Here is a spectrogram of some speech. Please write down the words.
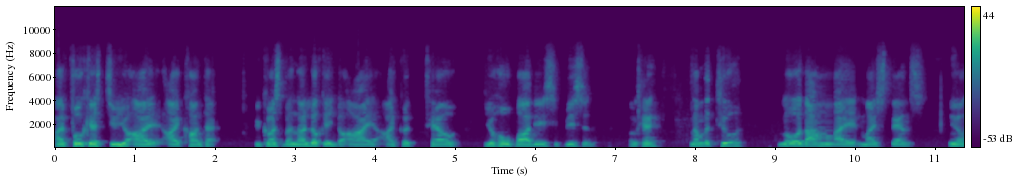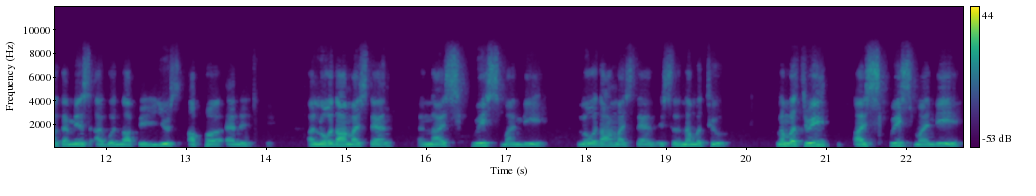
I focus to your eye eye contact because when I look at your eye, I could tell your whole body's vision. Okay. Number two, lower down my, my stance. You know, that means I will not be use upper energy. I lower down my stand and I squeeze my knee. Lower down my stand is the number two. Number three, I squeeze my knee.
